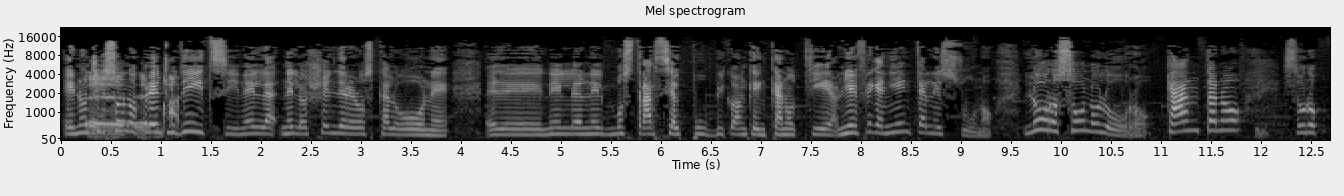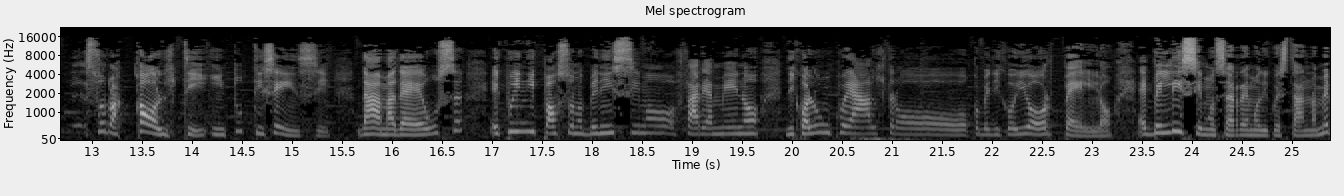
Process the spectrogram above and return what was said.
E non ci Eh, sono eh, pregiudizi nel- nello scendere lo scalone, eh, nel, nel mostrarsi al pubblico anche in canottiera, non ne frega niente a nessuno. Loro sono loro, cantano, sono, sono accolti in tutti i sensi da Amadeus e quindi possono benissimo fare a meno di qualunque altro, come dico io, orpello. È bellissimo il Sanremo di quest'anno, a me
